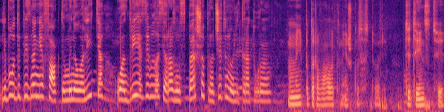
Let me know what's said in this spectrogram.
Любов до пізнання фактів минулоліття у Андрія з'явилася разом з першою прочитаною літературою. Ну, мені подарували книжку з історії. В дитинстві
